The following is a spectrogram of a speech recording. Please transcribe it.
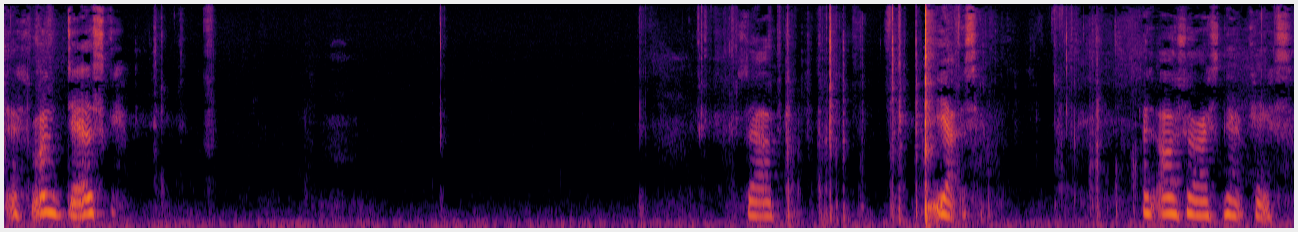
There's one disc. So, yes. It's also our snap case.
